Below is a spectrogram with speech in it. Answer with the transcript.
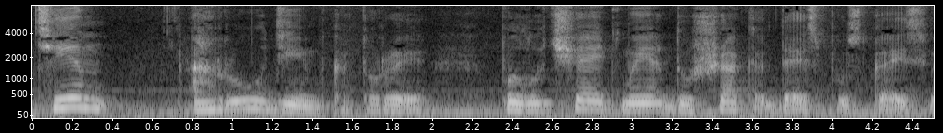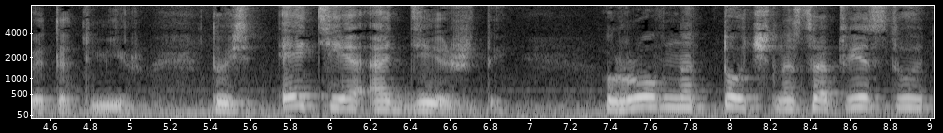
тем орудием, которые получает моя душа, когда я спускаюсь в этот мир. То есть эти одежды ровно точно соответствуют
